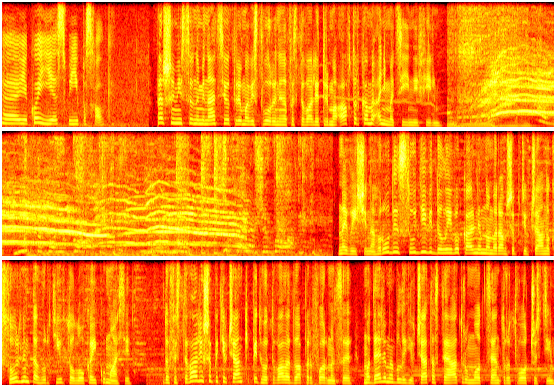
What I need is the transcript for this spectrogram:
е, в якої є свої пасхалки. Перше місце в номінації отримав і створений на фестивалі трьома авторками анімаційний фільм. Найвищі нагороди судді віддали вокальним номерам шептівчанок сольним та гуртів Толока і Кумасі. До фестивалю шепетівчанки підготували два перформанси. Моделями були дівчата з театру мод центру творчості.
